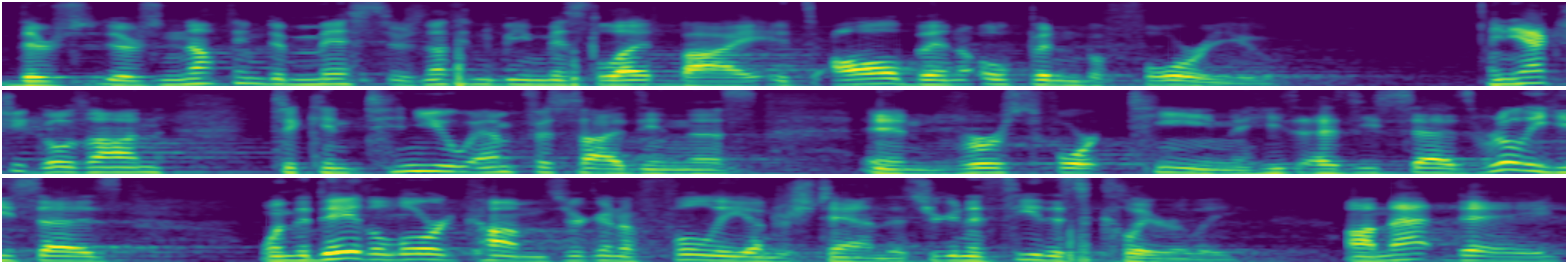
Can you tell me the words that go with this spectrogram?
There's, there's nothing to miss, there's nothing to be misled by. It's all been open before you. And he actually goes on to continue emphasizing this in verse 14. He's, as he says, really, he says, when the day of the Lord comes, you're going to fully understand this. You're going to see this clearly. On that day,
